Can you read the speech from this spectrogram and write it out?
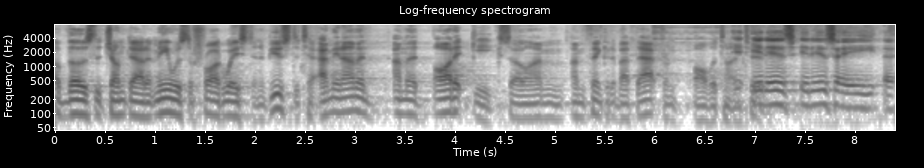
of those that jumped out at me was the fraud, waste, and abuse detect. I mean, I'm a I'm an audit geek, so I'm I'm thinking about that from all the time too. It is it is a, a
